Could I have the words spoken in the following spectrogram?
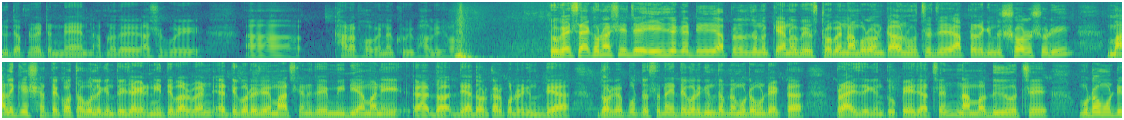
যদি আপনারা এটা নেন, আপনাদের আশা করি খারাপ হবে না, খুবই ভালোই হবে। তো গাইস এখন আসি যে এই জায়গাটি আপনাদের জন্য কেন বেস্ট হবে? নাম্বার ওয়ান কারণ হচ্ছে যে আপনারা কিন্তু সরাসরি মালিকের সাথে কথা বলে কিন্তু এই জায়গাটা নিতে পারবেন। এতে করে যে মাঝখানে যে মিডিয়া মানি দেওয়া দরকার পড়ে, কিন্তু দেয়া দরকার পড়তেছে না। এতে করে কিন্তু আপনার মোটামুটি একটা প্রাইজে কিন্তু পেয়ে যাচ্ছেন। নাম্বার দুই হচ্ছে মোটামুটি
